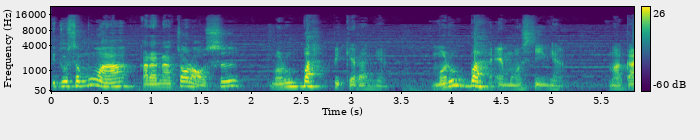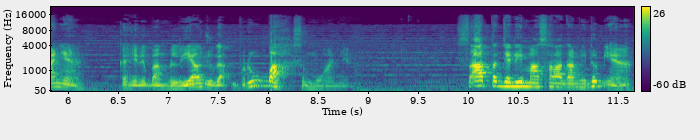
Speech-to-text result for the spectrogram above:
Itu semua karena Tolause merubah pikirannya, merubah emosinya. Makanya kehidupan beliau juga berubah semuanya. Saat terjadi masalah dalam hidupnya,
